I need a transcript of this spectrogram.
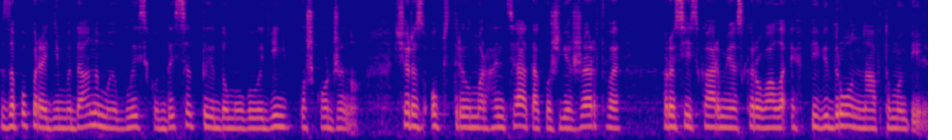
За попередніми даними, близько 10 домоволодінь пошкоджено. Через обстріл Марганця також є жертви. Російська армія скерувала FPV-дрон на автомобіль.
